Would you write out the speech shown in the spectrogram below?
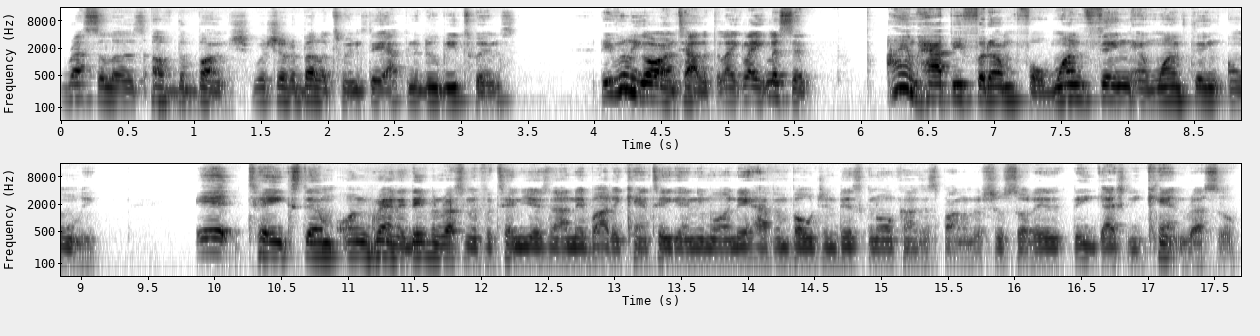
wrestlers of the bunch, which are the Bella Twins, they happen to do be twins. They really are untalented. Like, like, listen, I am happy for them for one thing and one thing only. It takes them on. Granted, they've been wrestling for ten years now, and their body can't take it anymore, and they having bulging disc and all kinds of spinal issues, so they they actually can't wrestle.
